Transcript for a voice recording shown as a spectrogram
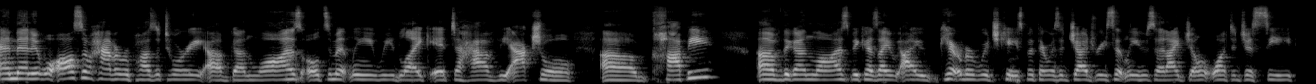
And then it will also have a repository of gun laws. Ultimately, we'd like it to have the actual um, copy of the gun laws because I, I can't remember which case, but there was a judge recently who said, I don't want to just see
